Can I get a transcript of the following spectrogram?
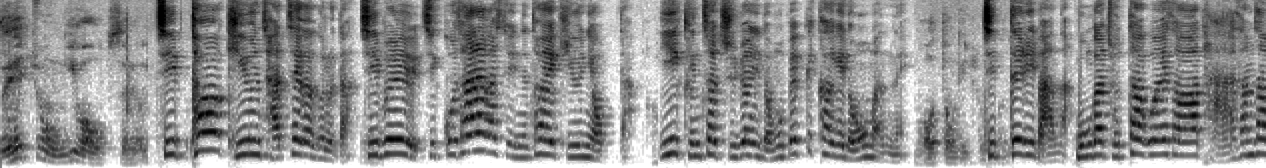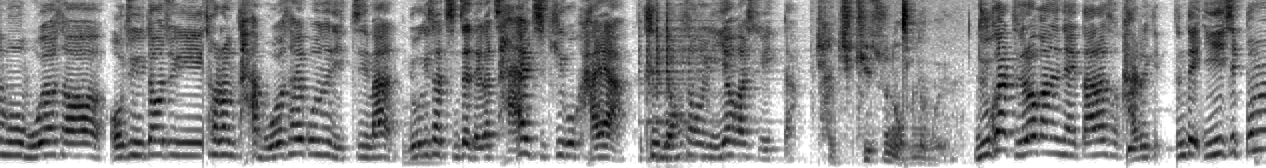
왜 좀 온기가 없어요? 집 터 기운 자체가 그러다. 집을 짓고 살아갈 수 있는 터의 기운이 없다. 이 근처 주변이 너무 빽빽하게 너무 많네. 뭐 어떤 게 좀? 집들이 많아. 뭔가 좋다고 해서 다 삼삼오오 모여서 어중이 떠중이처럼 다 모여 살고는 있지만 여기서 진짜 내가 잘 지키고 가야 그 명성을 이어갈 수 있다. 잘 지킬 수는 없는 거예요. 누가 들어가느냐에 따라서 다르기. 근데 이 집뿐만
